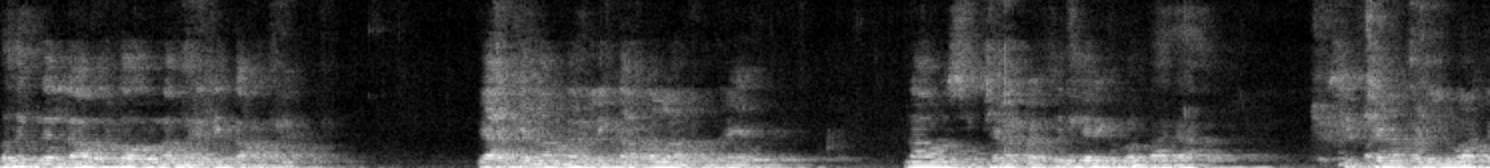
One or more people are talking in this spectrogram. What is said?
ಬದುಕಿನಲ್ಲಿ ಆವತ್ತು ಅವ್ರನ್ನ ಮರೀಲಿಕ್ಕೆ ಆಗಲ್ಲ. ಯಾಕೆ ನಾವು ಮರೀಲಿಕ್ಕೆ ಆಗಲ್ಲ ಅಂತಂದರೆ, ನಾವು ಶಿಕ್ಷಣ ಸಿರಿಗೆರೆಗೆ ಬಂದಾಗ, ಶಿಕ್ಷಣ ಪಡೆಯುವಾಗ,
